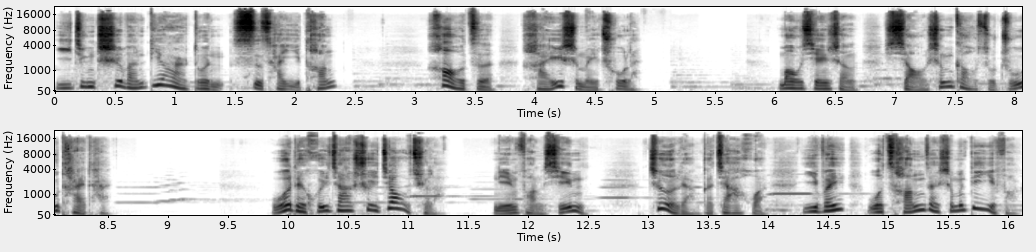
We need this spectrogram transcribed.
已经吃完第二顿四菜一汤，耗子还是没出来。猫先生小声告诉猪太太：“我得回家睡觉去了。您放心，这两个家伙以为我藏在什么地方，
